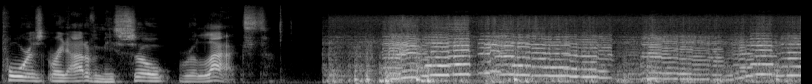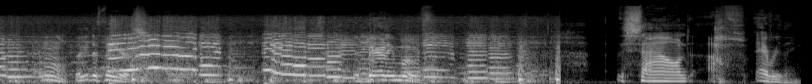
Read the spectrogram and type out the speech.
pours right out of him. He's so relaxed. Mm, look at the fingers. Barely move. The sound, ah, everything.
